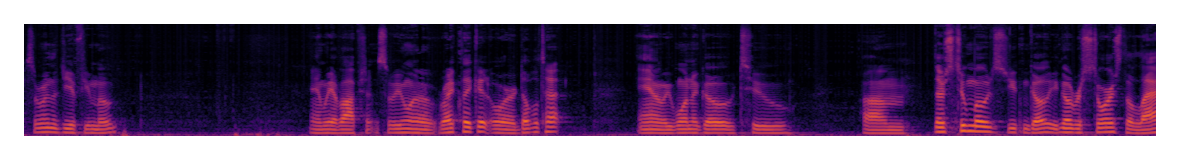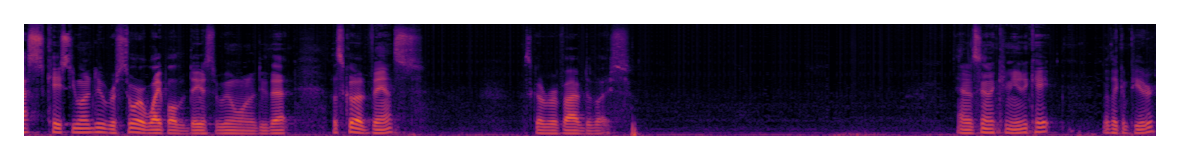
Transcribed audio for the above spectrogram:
So we're in the DFU mode. And we have options. So we want to right click it or double tap. And we want to go to, um, there's two modes you can go. You can go restore is the last case you want to do. Restore or wipe all the data, so we don't want to do that. Let's go to advanced. Let's go to revive device. And it's going to communicate with the computer.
